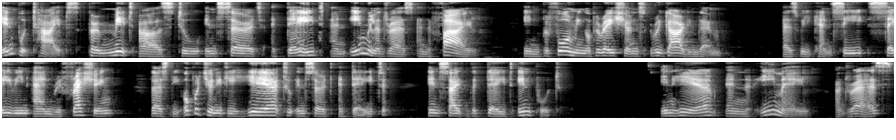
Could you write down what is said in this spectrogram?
input types permit us to insert a date, an email address, and a file in performing operations regarding them. As we can see, saving and refreshing, there's the opportunity here to insert a date inside the date input. In here, an email address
